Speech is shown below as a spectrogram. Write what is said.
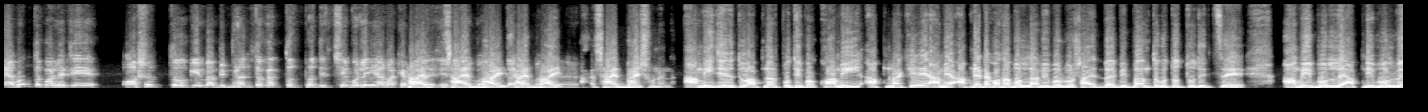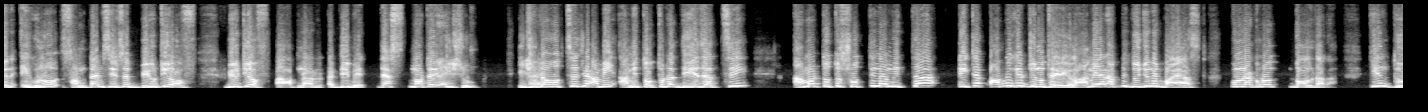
এমন তো বলে যে অসত্য কিংবা বিভ্রান্তকর তথ্য দিচ্ছে বলেই আমাকে সাহেব ভাই সাহেব ভাই হ্যাঁ। সাহেব ভাই শুনেন আমি যেহেতু আপনার প্রতিপক্ষ আমি আপনাকে আমি আপনি একটা কথা বললে আমি বলব সাহেব ভাই বিভ্রান্তক তথ্য দিচ্ছে আমি বললে আপনি বলবেন এগুলো sometimes it's a beauty of beauty of আপনার debate that's not a issue ইস্যুটা হচ্ছে যে আমি আমি তথ্যটা দিয়ে যাচ্ছি আমার তথ্য সত্যি না মিথ্যা এইটা পাবলিকের জন্য থেকে গেল। আমি আর আপনি দুজনে বায়াসড কোনো না কোনো দল দ্বারা। কিন্তু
